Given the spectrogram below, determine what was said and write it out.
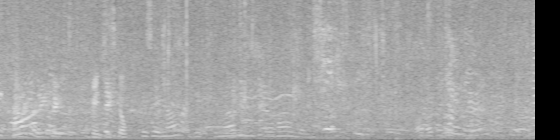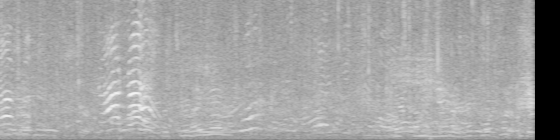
He covered it. Okay, just go. He said, no, he no, he's so hard. But you're. He's coming nearer. Look, look, look. He's coming nearer. Oh,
